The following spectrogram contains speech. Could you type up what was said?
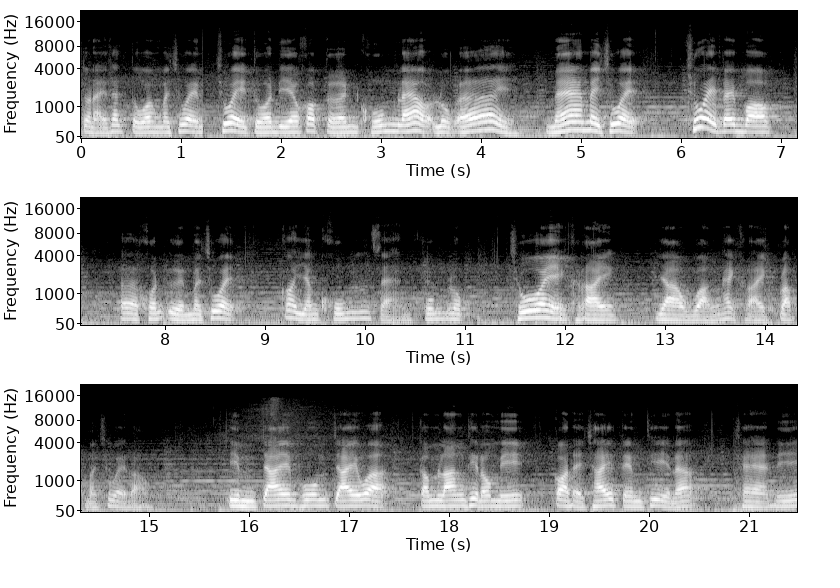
ตัวไหนสักตัวมาช่วย ช่วยตัวเดียวก็เกินคุ้มแล้ว ลูกเอ้ย แม้ไม่ช่วย ช่วยไปบอกออคนอื่นมาช่วย ก็ยังคุ้มแสนคุ้มลูกช่วยใคร อย่าหวังให้ใครกลับมาช่วยเรา อิ่มใจภูมิใจว่ากำลังที่เรามีก็ได้ใช้เต็มที่แล้ว แค่นี้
